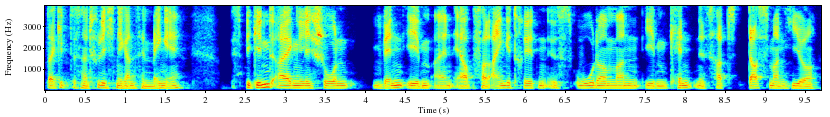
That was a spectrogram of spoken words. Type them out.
da gibt es natürlich eine ganze Menge. Es beginnt eigentlich schon, wenn eben ein Erbfall eingetreten ist oder man eben Kenntnis hat, dass man hier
